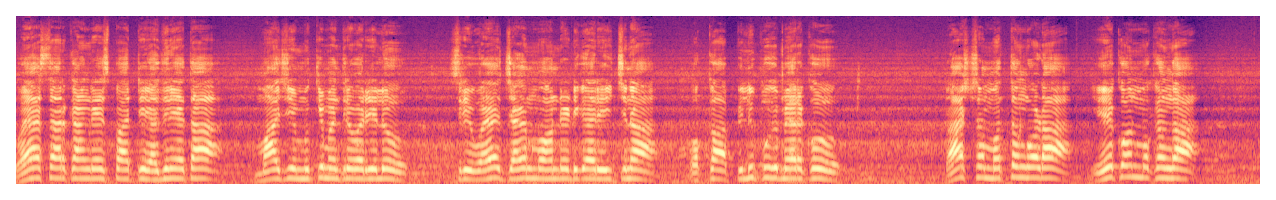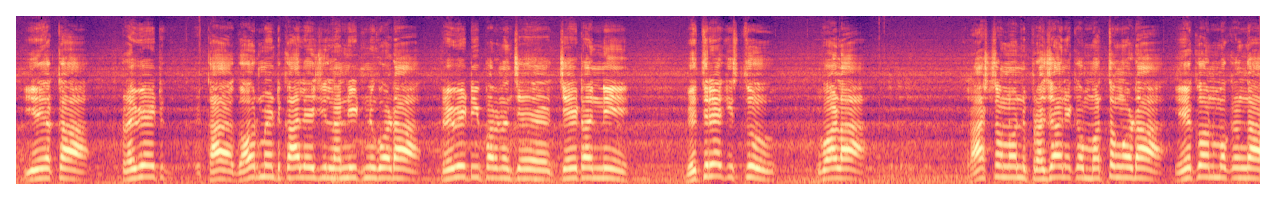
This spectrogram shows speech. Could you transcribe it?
వైఎస్ఆర్ కాంగ్రెస్ పార్టీ అధినేత మాజీ ముఖ్యమంత్రి వర్యులు శ్రీ వైఎస్ జగన్మోహన్ రెడ్డి గారు ఇచ్చిన ఒక్క పిలుపు మేరకు రాష్ట్రం మొత్తం కూడా ఏకోన్ముఖంగా ఈ యొక్క ప్రైవేట్ కా గవర్నమెంట్ కాలేజీలన్నింటినీ కూడా ప్రైవేటీకరణ చే చేయటాన్ని వ్యతిరేకిస్తూ ఇవాళ రాష్ట్రంలోని ప్రజానికం మొత్తం కూడా ఏకోన్ముఖంగా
